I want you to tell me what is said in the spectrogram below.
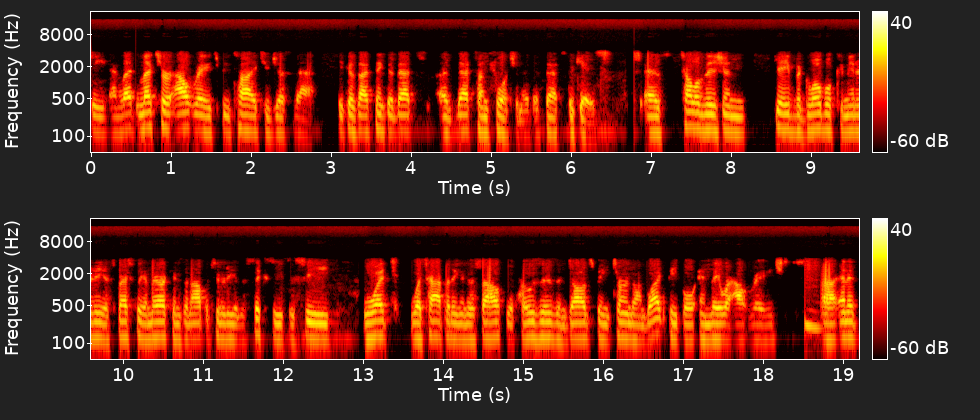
see, and let, let your outrage be tied to just that. Because I think that that's, uh, that's unfortunate if that's the case. As television gave the global community, especially Americans, an opportunity in the 60s to see what was happening in the South with hoses and dogs being turned on black people, and they were outraged. Mm-hmm. Uh, and it,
